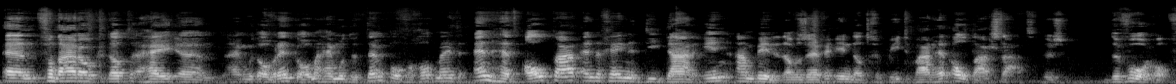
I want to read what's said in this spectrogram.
En vandaar ook dat hij, uh, hij moet overeind komen. Hij moet de tempel van God meten en het altaar en degene die daarin aanbidden. Dat wil zeggen in dat gebied waar het altaar staat. Dus de voorhof.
